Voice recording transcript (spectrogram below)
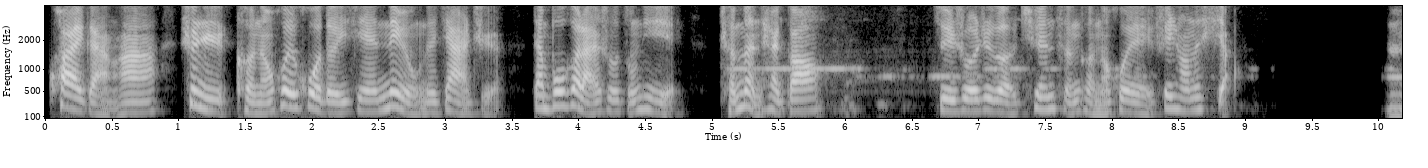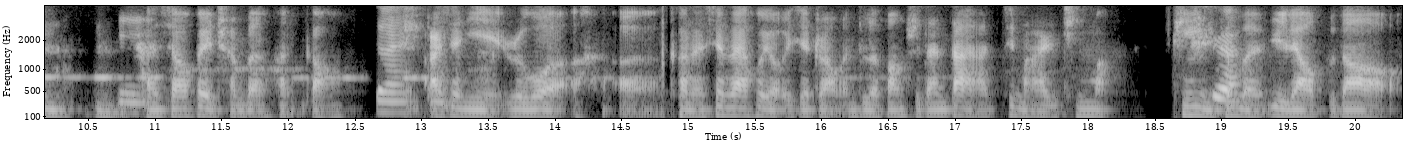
快感啊，甚至可能会获得一些内容的价值。但播客来说，总体成本太高，所以说这个圈层可能会非常的小。嗯嗯，它消费成本很高。对，而且你如果呃，可能现在会有一些转文字的方式，但大家基本上还是听嘛，听你根本预料不到。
